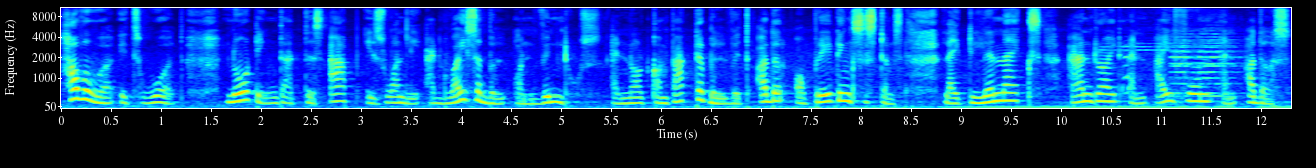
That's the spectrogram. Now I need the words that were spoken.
However, it's worth noting that this app is only advisable on Windows and not compatible with other operating systems like Linux, Android, and iPhone and others.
